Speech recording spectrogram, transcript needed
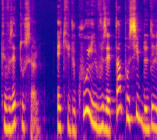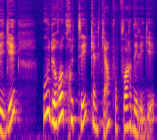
que vous êtes tout seul, et que du coup il vous est impossible de déléguer ou de recruter quelqu'un pour pouvoir déléguer.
